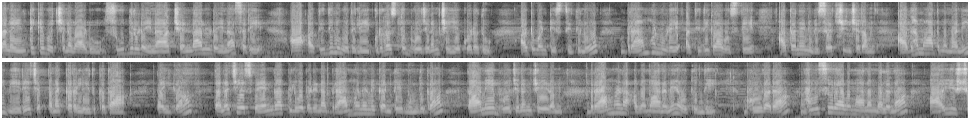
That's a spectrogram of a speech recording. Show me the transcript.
తన ఇంటికి వచ్చినవాడు శూద్రుడైనా చండాలుడైనా సరే ఆ అతిథిని వదిలి గృహస్థు భోజనం చెయ్యకూడదు అటువంటి స్థితిలో బ్రాహ్మణుడే అతిథిగా వస్తే అతనిని విసర్జించడం అధమాధమని వేరే చెప్పనక్కరలేదు కదా. పైగా తనచే స్వయంగా పిలువబడిన బ్రాహ్మణుని కంటే ముందుగా తానే భోజనం చేయడం బ్రాహ్మణ అవమానమే అవుతుంది. భూవర భూసురావమానం వలన ఆయుష్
